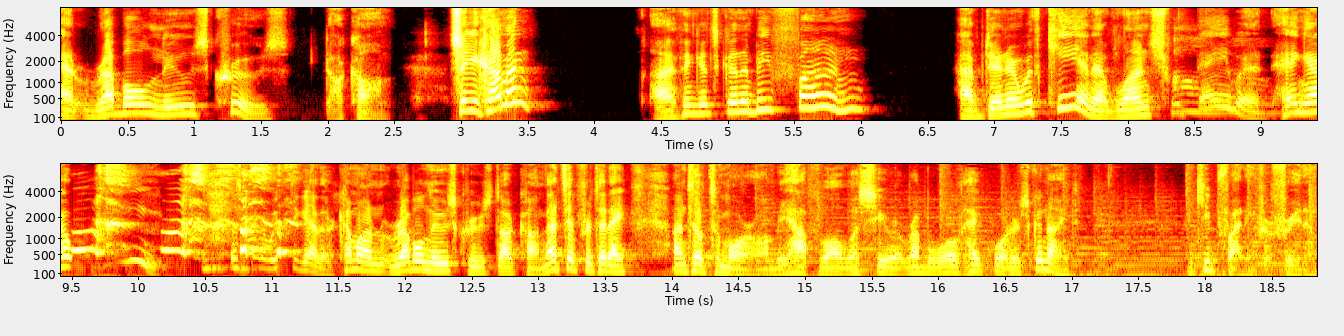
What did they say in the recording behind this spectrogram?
at rebelnewscruise.com. So you coming? I think it's going to be fun. Have dinner with Keean, have lunch with oh, David, no. hang out with me. Let's spend a week together. Come on, rebelnewscruise.com. That's it for today. Until tomorrow, on behalf of all of us here at Rebel World Headquarters, good night and keep fighting for freedom.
